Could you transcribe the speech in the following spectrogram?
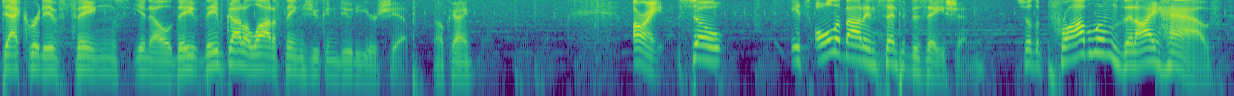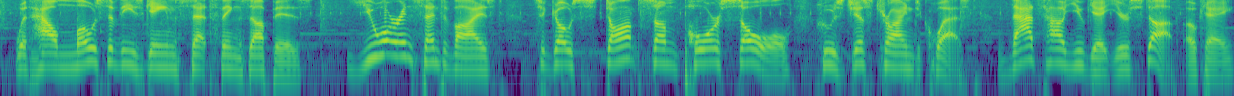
decorative things. You know, they they've got a lot of things you can do to your ship. Okay. All right. So it's all about incentivization. So the problem that I have with how most of these games set things up is you are incentivized to go stomp some poor soul who's just trying to quest. That's how you get your stuff, okay?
